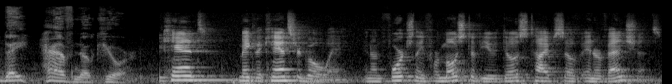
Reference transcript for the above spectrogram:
they have no cure. You can't make the cancer go away. And unfortunately, for most of you, those types of interventions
